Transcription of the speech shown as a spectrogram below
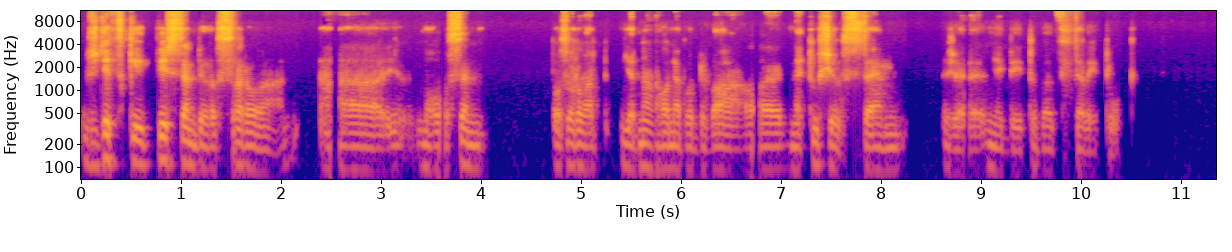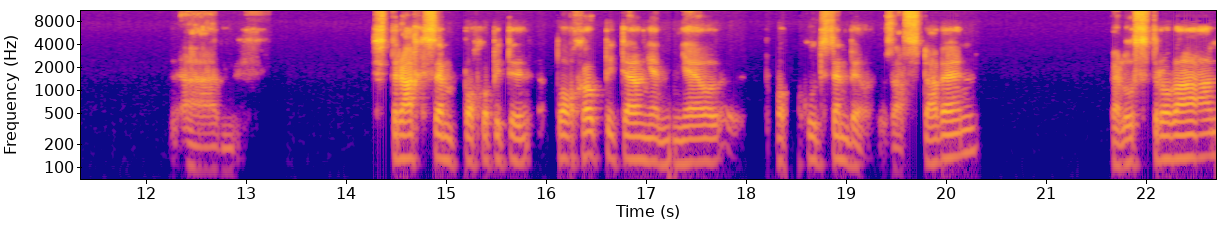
vždycky, když jsem byl sledován. Mohl jsem pozorovat jednoho nebo dva, ale netušil jsem, že někdy to byl celý pluk. Um, strach jsem pochopitel, pochopitelně měl, pokud jsem byl zastaven, pelustrován,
